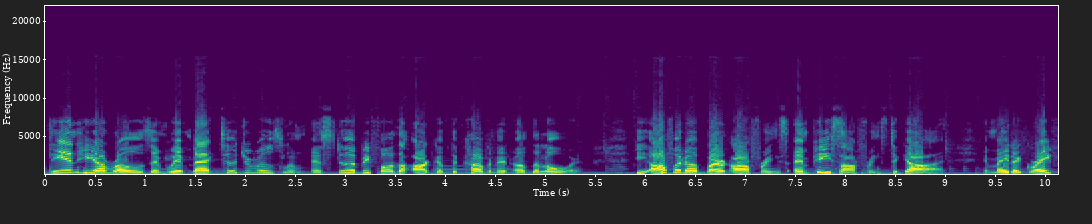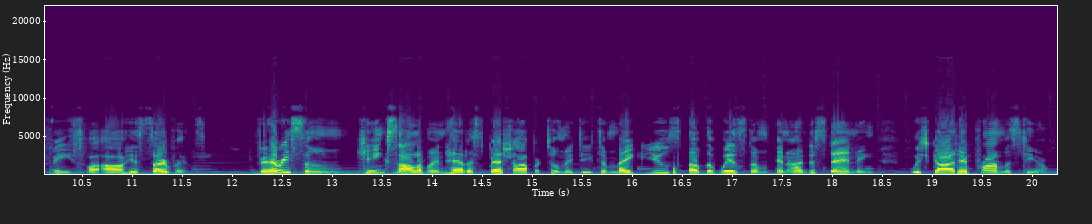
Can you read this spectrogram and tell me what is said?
Then he arose and went back to Jerusalem and stood before the ark of the covenant of the Lord. He offered up burnt offerings and peace offerings to God, and made a great feast for all his servants. Very soon, King Solomon had a special opportunity to make use of the wisdom and understanding which God had promised him.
